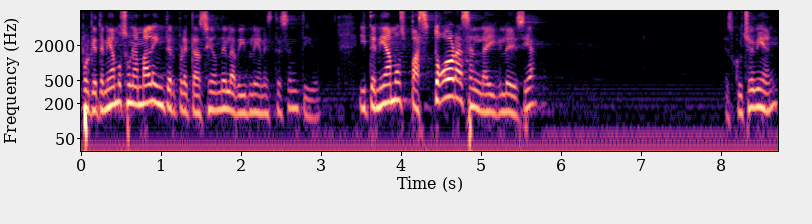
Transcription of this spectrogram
porque teníamos una mala interpretación de la Biblia en este sentido. Y teníamos pastoras en la iglesia. Escuche bien,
